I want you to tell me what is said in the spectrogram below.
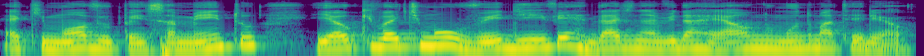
é que move o pensamento e é o que vai te mover de verdade na vida real, no mundo material.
